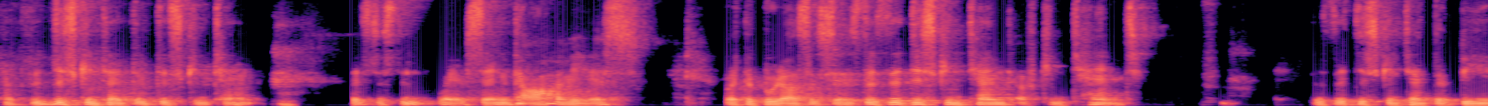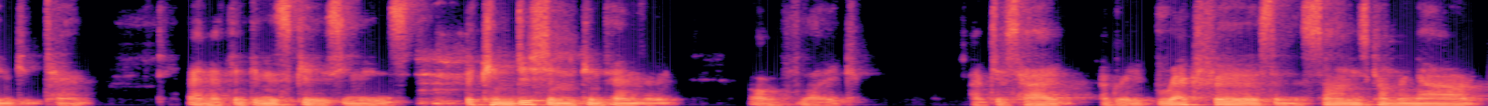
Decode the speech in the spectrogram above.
That's the discontent of discontent. It's just a way of saying the obvious. But the Buddha also says there's the discontent of content. There's the discontent of being content. And I think in this case, he means the conditioned contentment of like, I've just had a great breakfast and the sun's coming out.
